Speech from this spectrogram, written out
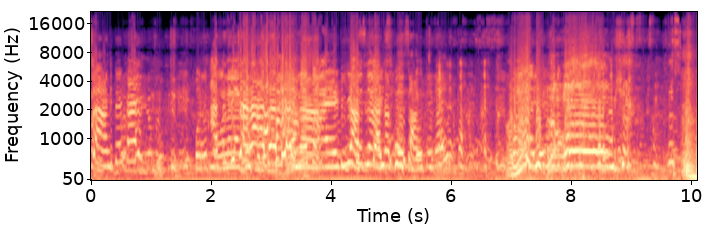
सांगते काय? परत सांगते काय? अरे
